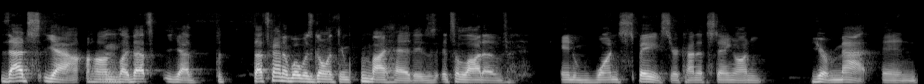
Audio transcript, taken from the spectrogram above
That's yeah, um, Yeah. like that's yeah, th- that's kind of what was going through my head. Is it's a lot of in one space. You're kind of staying on your mat, and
